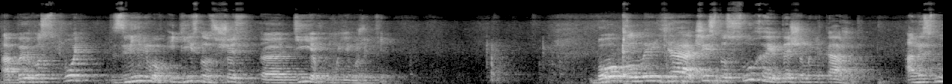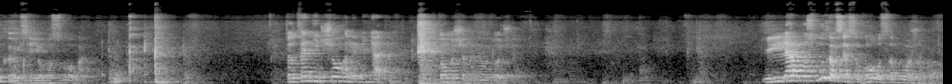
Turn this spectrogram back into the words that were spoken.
Аби Господь змінював і дійсно щось е, діяв у моєму житті. Бо коли я чисто слухаю те, що мені кажуть, а не слухаюся Його слова, то це нічого не мінятиме в тому, що мене оточує. Ілля послухався голоса Божого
